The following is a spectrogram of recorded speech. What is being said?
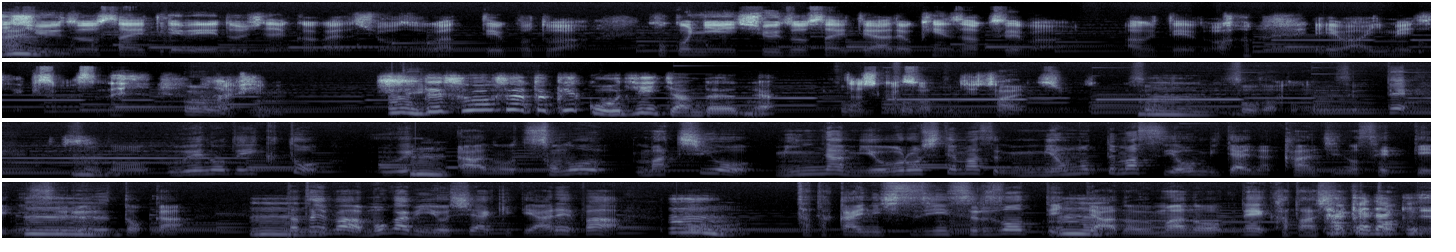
に収蔵されている江戸時代に描かれた肖像画っていうことはここに収蔵されてあれを検索すればある程度絵はイメージできそうですね。うん。うん。はい。うん、でそうすると結構おじいちゃんだよね。そう確かそう、おじいちゃんはいですよね。そう,、うん。そうだと思うんですよ。でその上野で行くと上、うん。あのその町をみんな見下ろしてます見守ってますよみたいな感じの設定にするとか、うん、例えば最上義明であれば、うん。もう戦いに出陣するぞって言って、うん。あの馬のね片足だけ武取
